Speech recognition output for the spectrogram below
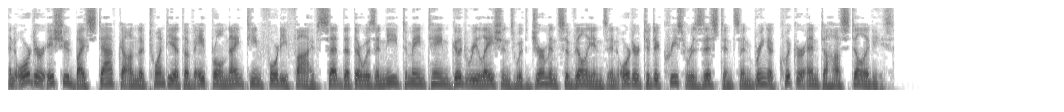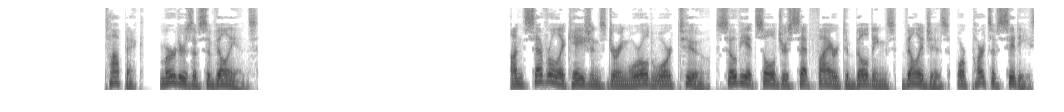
An order issued by Stavka on 20 April 1945 said that there was a need to maintain good relations with German civilians in order to decrease resistance and bring a quicker end to hostilities. Murders of civilians On several occasions during World War II, Soviet soldiers set fire to buildings, villages, or parts of cities,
